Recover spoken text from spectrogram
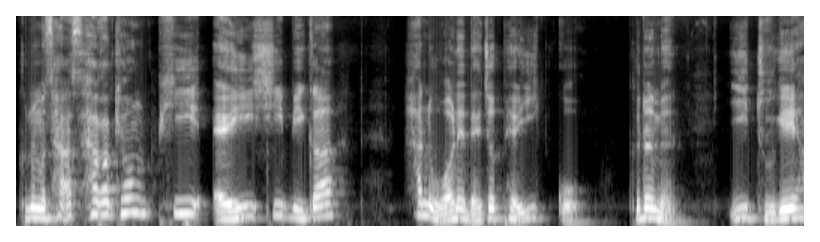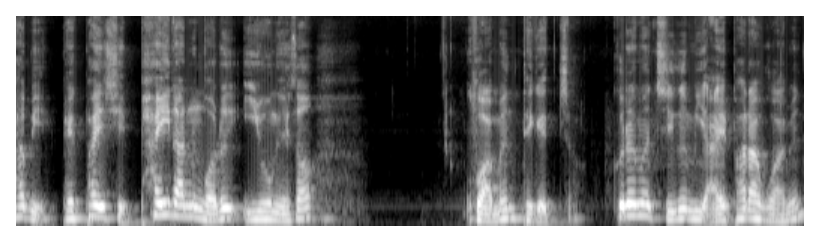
그러면 사, 사각형 P A C B가 한 원에 내접해 있고 그러면 이 두 개의 합이 180 파이라는 거를 이용해서 구하면 되겠죠. 그러면 지금 이 알파라고 하면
